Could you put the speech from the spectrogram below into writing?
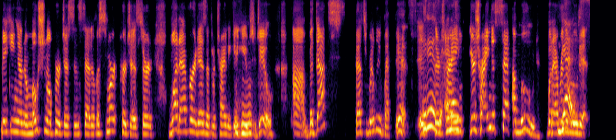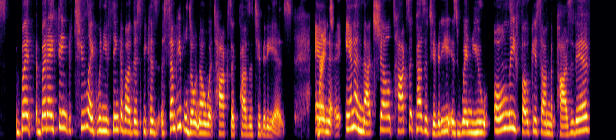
making an emotional purchase instead of a smart purchase or whatever it is that they're trying to get mm-hmm. you to do. Um, but that's that's really what it is. it is. They're trying, I, you're trying to set a mood, whatever yes. the mood is but but i think too like when you think about this because some people don't know what toxic positivity is. And right. in a nutshell toxic positivity is when you only focus on the positive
